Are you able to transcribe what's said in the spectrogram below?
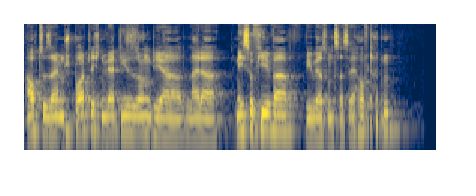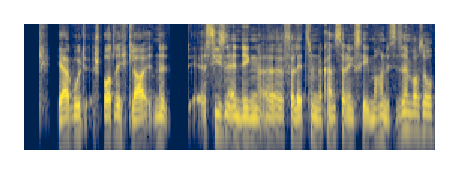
Auch zu seinem sportlichen Wert diese Saison, die ja leider nicht so viel war, wie wir es uns das erhofft hatten? Ja, gut, sportlich, klar, eine Season-Ending-Verletzung, äh, da kannst du nichts gegen machen, das ist einfach so.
